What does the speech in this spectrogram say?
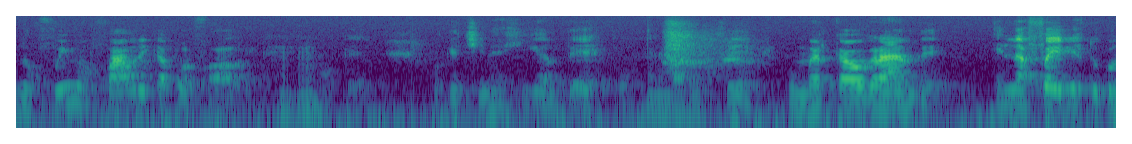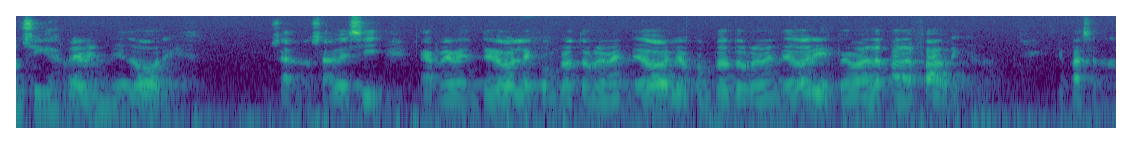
nos fuimos fábrica por fábrica. Porque China es gigantesco. ¿sí? un mercado grande. En las ferias tú consigues revendedores. O sea, no sabes si el revendedor le compró a otro revendedor, le compró a otro revendedor y después va a la- para la fábrica. ¿no? ¿Qué pasa? No,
